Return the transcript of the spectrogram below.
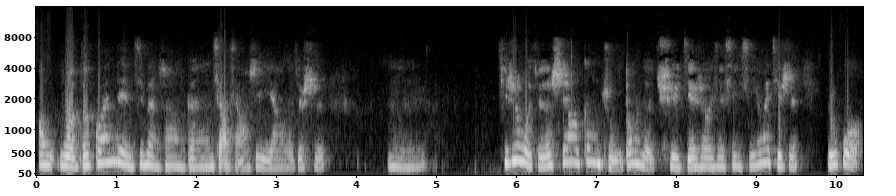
哦，我的观点基本上跟小翔是一样的，就是，嗯，其实我觉得是要更主动的去接受一些信息，因为其实如果，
